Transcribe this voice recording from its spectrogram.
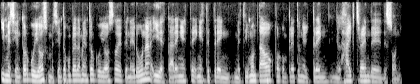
y me siento orgulloso, me siento completamente orgulloso de tener una y de estar en este, en este tren. Me estoy montado por completo en el tren, en el hype tren de, Sony.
